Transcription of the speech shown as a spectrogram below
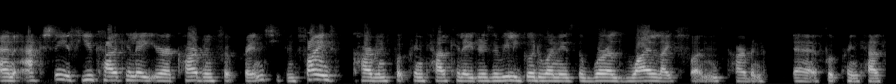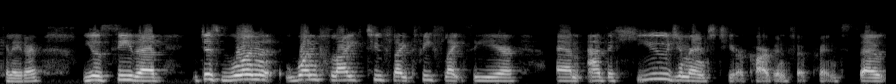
And actually, if you calculate your carbon footprint, you can find carbon footprint calculators. A really good one is the World Wildlife Fund's carbon uh, footprint calculator. You'll see that just one, one flight, two flights, three flights a year um, adds a huge amount to your carbon footprint. So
